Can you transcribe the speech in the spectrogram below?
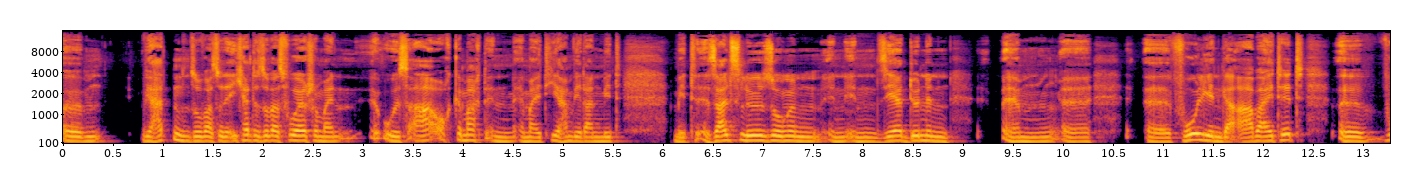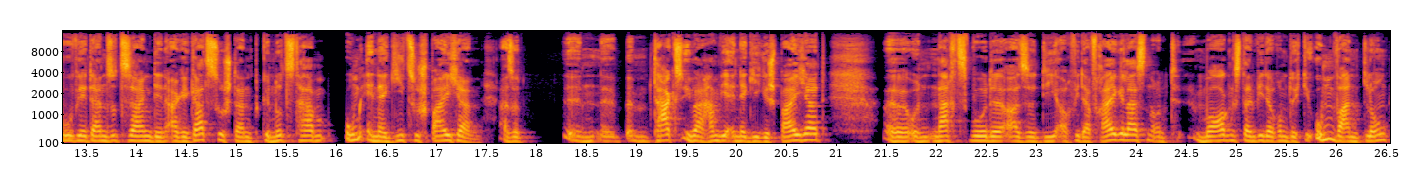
Ähm, wir hatten sowas oder ich hatte sowas vorher schon mal in den USA auch gemacht. In MIT haben wir dann mit, mit Salzlösungen in, in sehr dünnen ähm, äh, äh, Folien gearbeitet, äh, wo wir dann sozusagen den Aggregatzustand genutzt haben, um Energie zu speichern. Also äh, äh, tagsüber haben wir Energie gespeichert äh, und nachts wurde also die auch wieder freigelassen und morgens dann wiederum durch die Umwandlung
